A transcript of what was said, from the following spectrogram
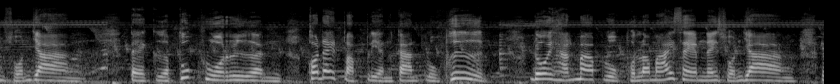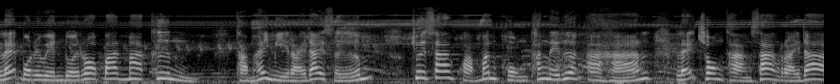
ำสวนยาง แต่เกือบทุกครัวเรือนก็ได้ปรับเปลี่ยนการปลูกพืช โดยหันมาปลูกผลไม้แซมในสวนยาง และบริเวณโดยรอบบ้านมากขึ้นทำให้มีรายได้เสริม ช่วยสร้างความมั่นคงทั้งในเรื่องอาหาร และช่องทางสร้างรายได้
